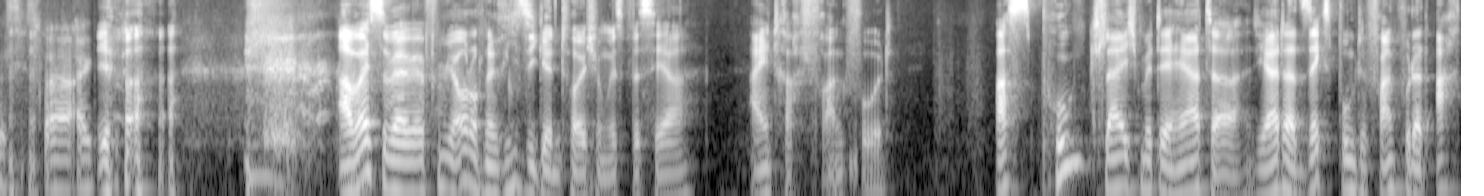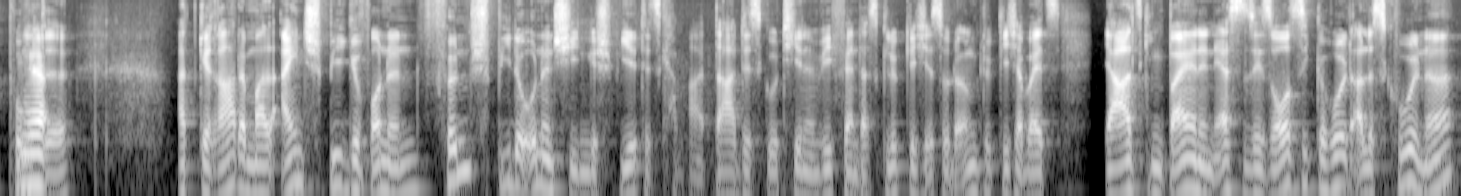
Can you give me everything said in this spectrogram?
Das ist ja eigentlich. ja. Aber weißt du, wer, wer für mich auch noch eine riesige Enttäuschung ist bisher? Eintracht Frankfurt. fast punktgleich mit der Hertha. Die Hertha hat sechs Punkte, Frankfurt hat acht Punkte. Ja. Hat gerade mal ein Spiel gewonnen, fünf Spiele unentschieden gespielt. Jetzt kann man da diskutieren, inwiefern das glücklich ist oder unglücklich. Aber jetzt, ja, hat gegen Bayern den ersten Saisonsieg geholt, alles cool, ne?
